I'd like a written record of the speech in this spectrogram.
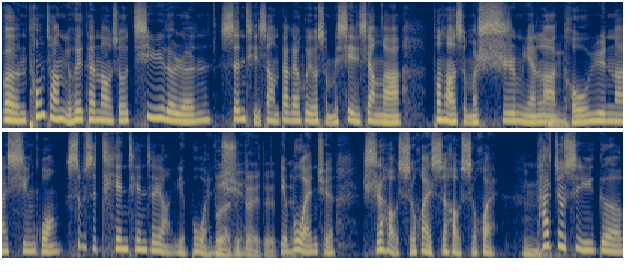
嗯，通常你会看到说，气郁的人身体上大概会有什么现象啊？通常什么失眠啦、嗯、头晕啦、心慌，是不是天天这样？也不完全，对，对对，也不完全，时好时坏，时好时坏。嗯，他就是一个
